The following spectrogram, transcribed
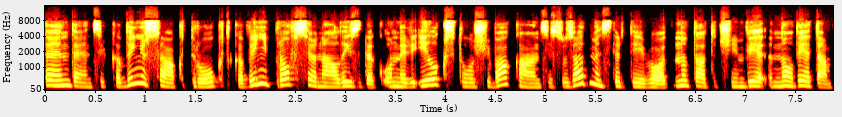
tendenci, ka viņu sāk trūkt, ka viņi profesionāli izdeg un ir ilgstoši vakances uz administratīvo, nu tātad šīm viet, no vietām,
